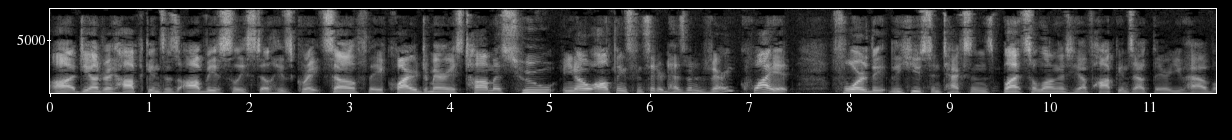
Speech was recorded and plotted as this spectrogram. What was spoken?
Uh, DeAndre Hopkins is obviously still his great self. They acquired Demaryius Thomas, who, you know, all things considered, has been very quiet for the, the Houston Texans, but so long as you have Hopkins out there, you have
